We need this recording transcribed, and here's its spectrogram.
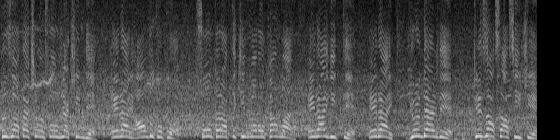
Hızlı atak şansı olacak şimdi. Eray aldı topu. Sol tarafta kim var? Okan var. Eray gitti. Eray gönderdi. Ceza sahası içi.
